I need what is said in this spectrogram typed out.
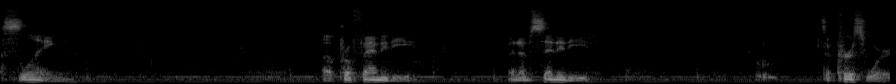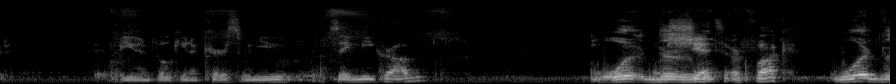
A slang. Profanity. An obscenity. It's a curse word. Are you invoking a curse when you say Mikrab? What Or does shit or fuck? What does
